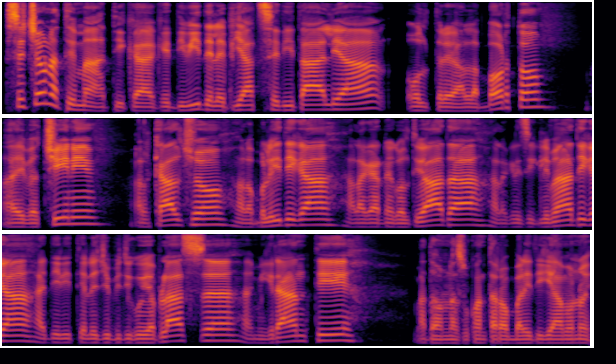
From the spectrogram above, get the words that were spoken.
Se c'è una tematica che divide le piazze d'Italia, oltre all'aborto, ai vaccini, al calcio, alla politica, alla carne coltivata, alla crisi climatica, ai diritti LGBTQIA, ai migranti, Madonna, su quanta roba litighiamo noi.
